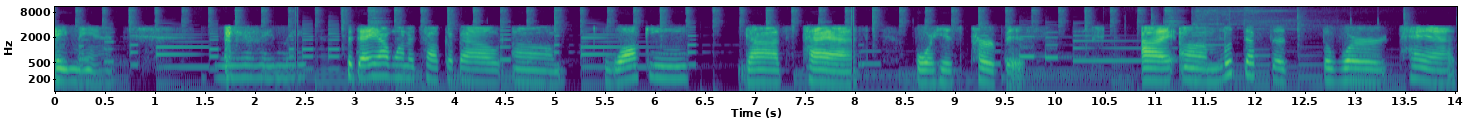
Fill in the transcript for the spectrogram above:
Amen. Amen. Today I want to talk about um, walking God's path for his purpose. I um, looked up the, the word path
